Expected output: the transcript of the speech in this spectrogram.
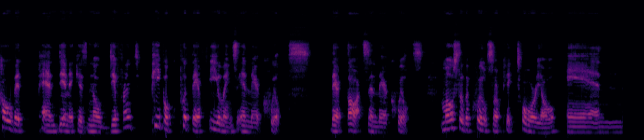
COVID pandemic is no different. People put their feelings in their quilts, their thoughts in their quilts. Most of the quilts are pictorial, and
